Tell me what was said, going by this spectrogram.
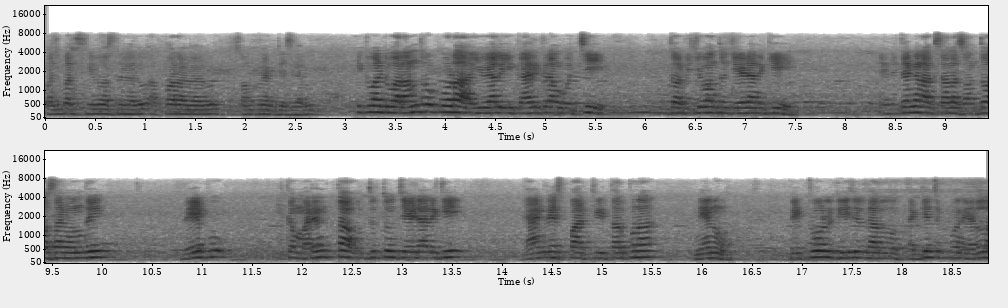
పశుపతి శ్రీనివాసరావు గారు అప్పారావు గారు సొంత వెంకటేష్ గారు. ఇటువంటి వారందరూ కూడా ఈవేళ ఈ కార్యక్రమం వచ్చి ఇంత విజయవంతం చేయడానికి నిజంగా నాకు చాలా సంతోషంగా ఉంది. రేపు ఇంకా మరింత ఉధృతం చేయడానికి కాంగ్రెస్ పార్టీ తరఫున నేను పెట్రోల్ డీజిల్ ధరలు తగ్గించకపోయిన ఎల్ల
